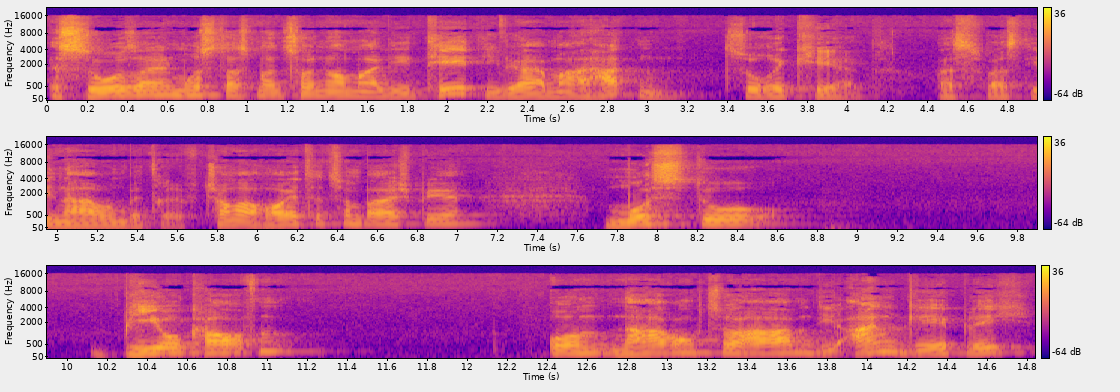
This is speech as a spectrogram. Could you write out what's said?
es so sein muss, dass man zur Normalität, die wir ja mal hatten, zurückkehrt, was, was die Nahrung betrifft. Schau mal, heute zum Beispiel musst du Bio kaufen, um Nahrung zu haben, die angeblich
